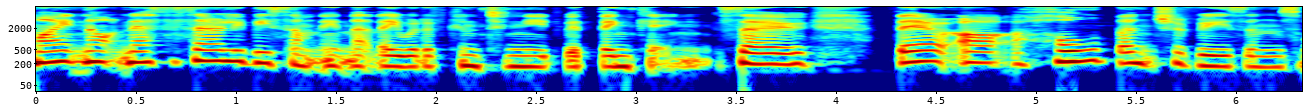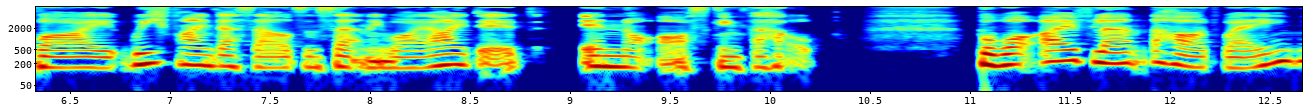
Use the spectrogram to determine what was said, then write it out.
might not necessarily be something that they would have continued with thinking. So there are a whole bunch of reasons why we find ourselves, and certainly why I did, in not asking for help. But what I've learnt the hard way,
